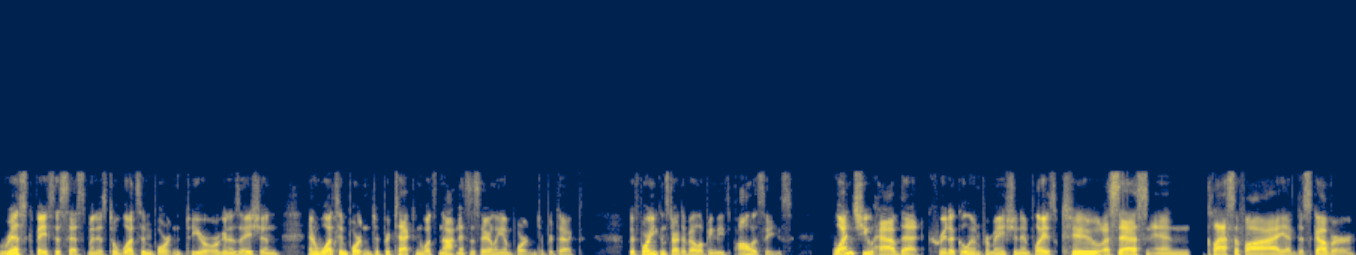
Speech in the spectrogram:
risk-based assessment as to what's important to your organization and what's important to protect and what's not necessarily important to protect before you can start developing these policies once you have that critical information in place to assess and classify and discover,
